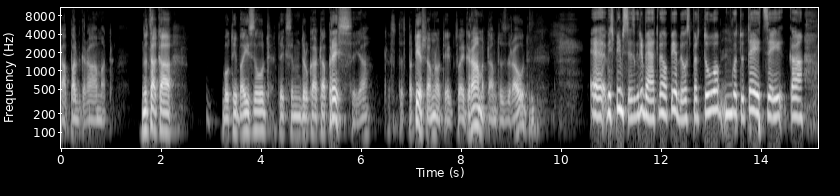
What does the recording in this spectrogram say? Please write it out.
tāpat grāmata? Nu, tā kā būtībā izzūd, teiksim, drukātā presa, ja? tas, tas patiešām notiek, vai grāmatām tas draud? E, vispirms es gribētu vēl piebilst par to, ko tu teici, ka uh,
